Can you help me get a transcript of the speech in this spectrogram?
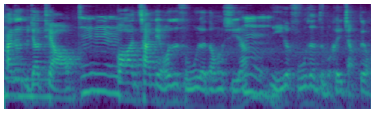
他就是比较挑，嗯，包含餐点或是服务的东西。嗯。你一个服务生怎么可以讲这种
